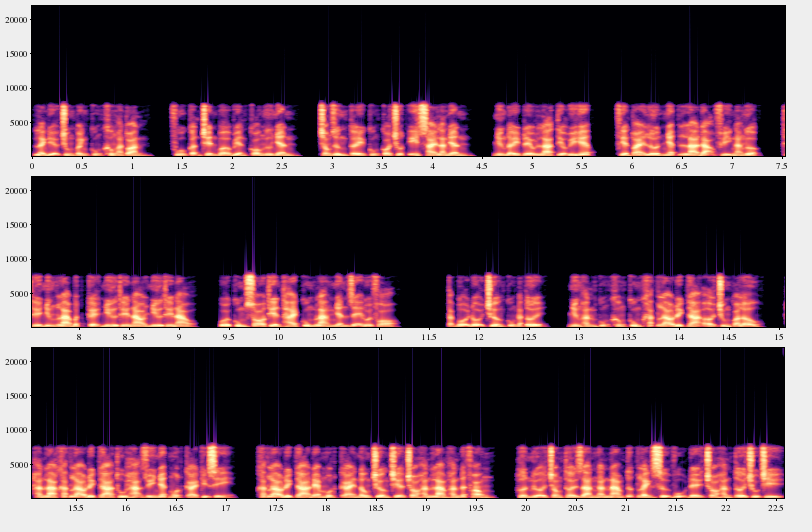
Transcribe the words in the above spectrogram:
Lãnh địa chung quanh cũng không an toàn, phụ cận trên bờ biển có ngư nhân, trong rừng cây cũng có chút ít xài lang nhân, nhưng đây đều là tiểu uy hiếp, phiền toái lớn nhất là đạo phỉ ngang ngược, thế nhưng là bất kể như thế nào như thế nào, cuối cùng so thiên thai cùng lang nhân dễ đối phó. Tập đội đội trưởng cũng đã tới, nhưng hắn cũng không cùng khắc lao địch đá ở chung quá lâu, hắn là khắc lao địch đá thủ hạ duy nhất một cái kỵ sĩ, khắc lao địch đá đem một cái nông trường chia cho hắn làm hắn đất phong hơn nữa trong thời gian ngắn nam tức lãnh sự vụ để cho hắn tới chủ trì.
